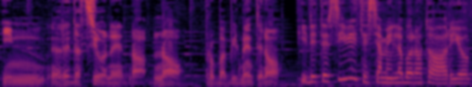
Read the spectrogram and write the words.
In redazione? No, no, probabilmente no. I detersivi li testiamo in laboratorio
